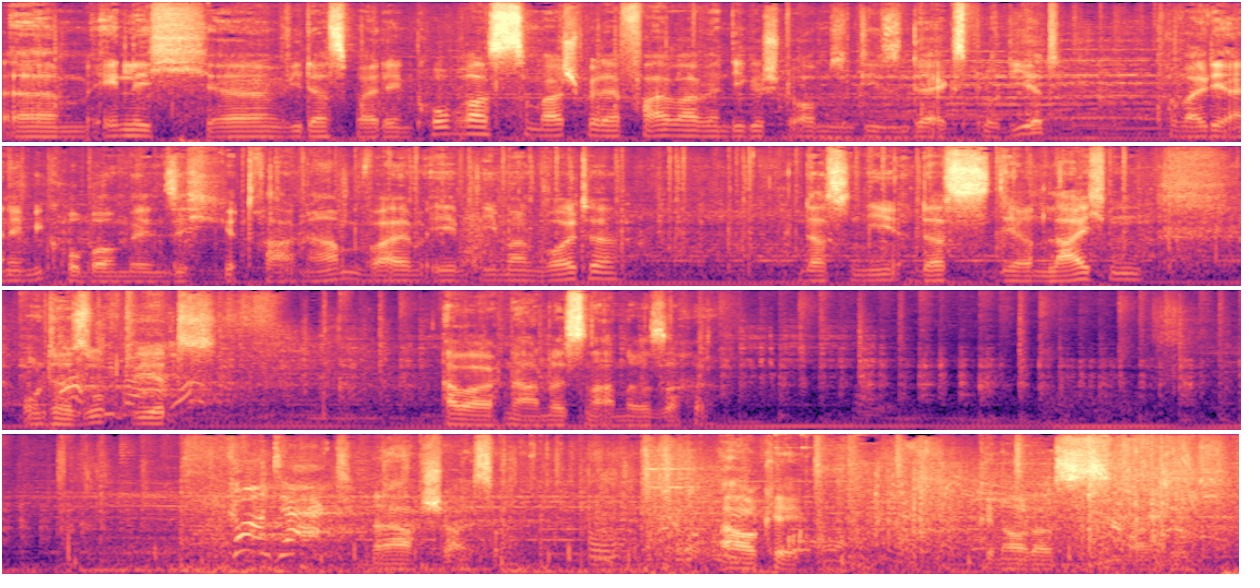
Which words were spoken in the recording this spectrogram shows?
Ähm, ähnlich äh, wie das bei den Cobras zum Beispiel der Fall war, wenn die gestorben sind, die sind ja explodiert, weil die eine Mikrobombe in sich getragen haben, weil eben niemand wollte, dass, nie, dass deren Leichen untersucht wird. Aber eine andere ist eine andere Sache. Ach, scheiße. Ah, okay. Genau das meinte ich.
